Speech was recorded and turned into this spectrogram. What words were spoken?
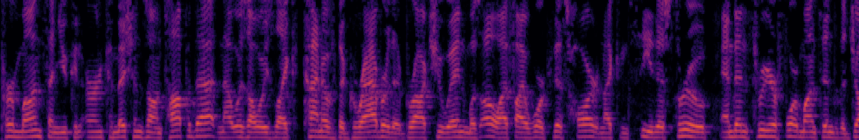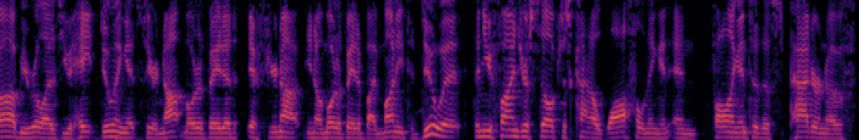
per month and you can earn commissions on top of that. And that was always like kind of the grabber that brought you in was, oh, if I work this hard and I can see this through. And then three or four months into the job, you realize you hate doing it. So you're not motivated. If you're not, you know, motivated by money to do it, then you find yourself just kind of waffling and, and falling into this pattern of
